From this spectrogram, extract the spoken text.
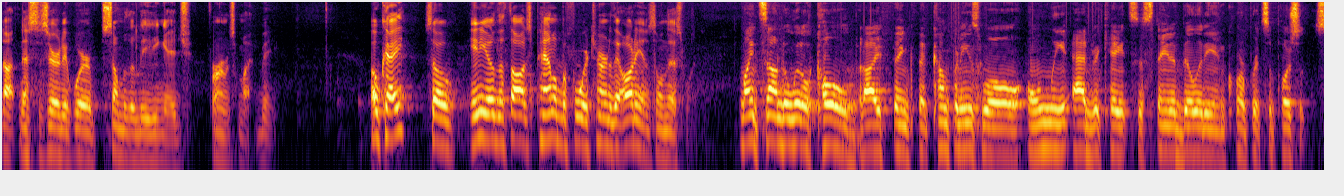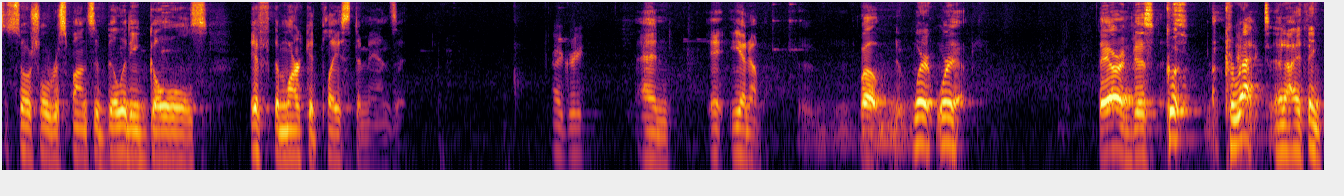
not necessarily where some of the leading edge firms might be. Okay, so any other thoughts, panel, before we turn to the audience on this one? Might sound a little cold, but I think that companies will only advocate sustainability and corporate social responsibility goals if the marketplace demands it. I agree. And, it, you know, well, we're, we're yeah. they are in business. Co- correct. Yeah. And I think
